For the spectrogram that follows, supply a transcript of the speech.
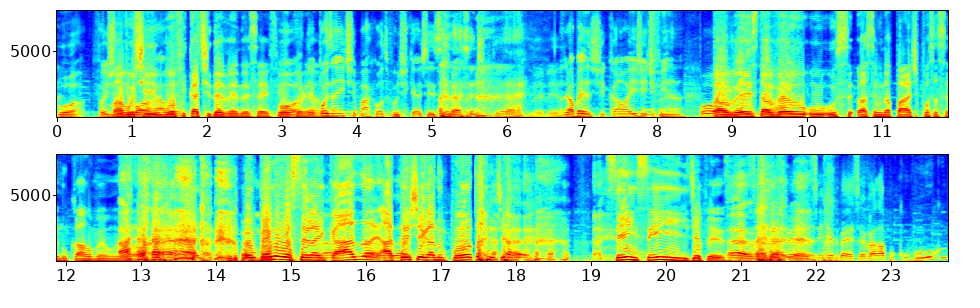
boa. Foi Mas show de vou, bola, né, vou mano? ficar te devendo esse aí, filme Boa, coreano. depois a gente marca outro podcast aí, você dá essa dica. Beleza. Adriel Bezerra, Chicão aí, gente fina. né? Pô, Talvez, talvez o, o- o a segunda parte possa ser no carro mesmo. né? Ah, É, Eu pego você lá em Ah, casa é até chegar num ponto. Gente- sem, sem GPS. É, Sem. GPS, sem GPS. Aí vai lá pro Cumbuco.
